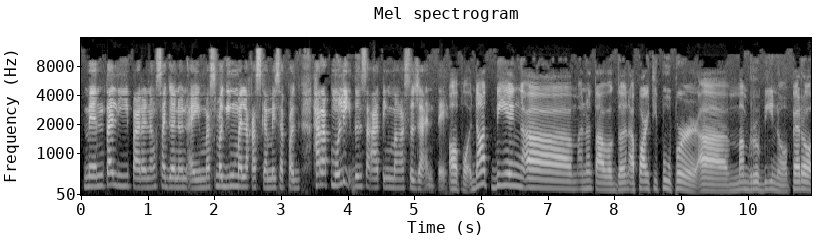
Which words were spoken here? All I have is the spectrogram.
mentally, para nang sa ganun ay mas maging malakas kami sa pagharap muli dun sa ating mga estudyante. Opo. Not being, um, anong tawag doon, a party pooper, uh, Ma'am Rubino. Pero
